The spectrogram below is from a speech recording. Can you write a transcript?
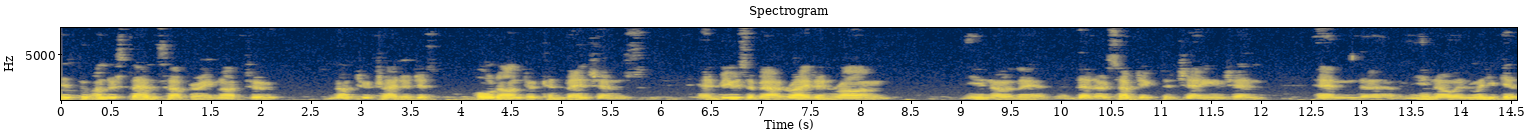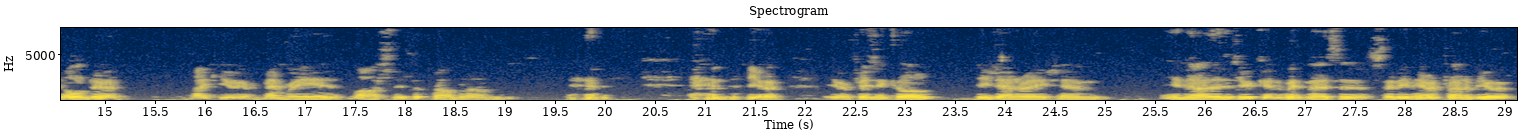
is to understand suffering, not to not to try to just hold on to conventions and views about right and wrong, you know, that, that are subject to change and, and, uh, you know, and when you get older, like your memory is loss is a problem, and your, your physical degeneration, you know, as you can witness uh, sitting here in front of you,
